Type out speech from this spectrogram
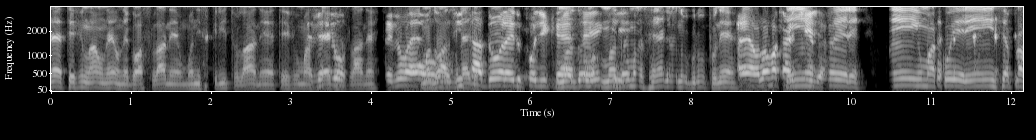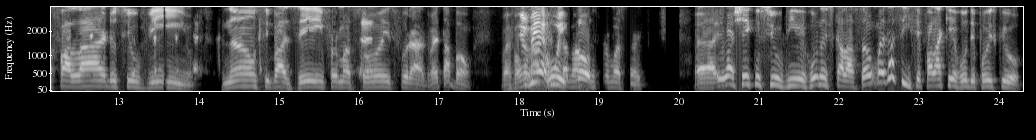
É, teve lá um, né, um negócio lá, né? Um manuscrito lá, né? Teve umas teve regras lá, né? Teve é, mandou um ditador aí do podcast. Mandou, aí, mandou que... umas regras no grupo, né? É, uma nova cartilha. Tem, tem uma coerência para falar do Silvinho. Não se baseie em informações é. furadas. Vai tá bom. Vai, vamos Silvinho lá, é ruim, pronto. Informações. Uh, eu achei que o Silvinho errou na escalação, mas assim, você falar que errou depois que o,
